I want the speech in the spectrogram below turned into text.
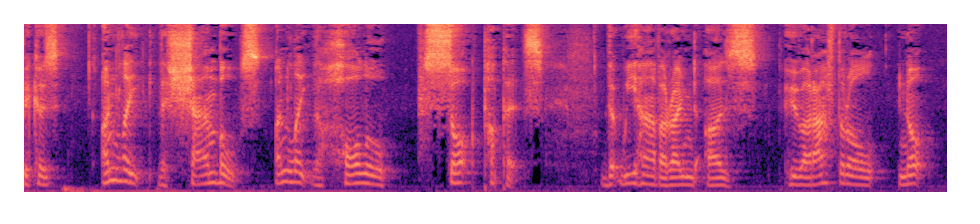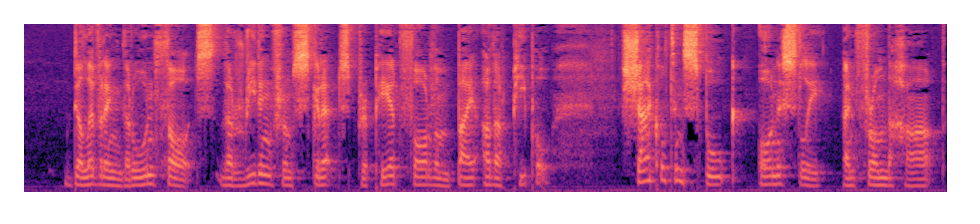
because, unlike the shambles, unlike the hollow sock puppets that we have around us, who are, after all, not delivering their own thoughts, they're reading from scripts prepared for them by other people. Shackleton spoke honestly and from the heart.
